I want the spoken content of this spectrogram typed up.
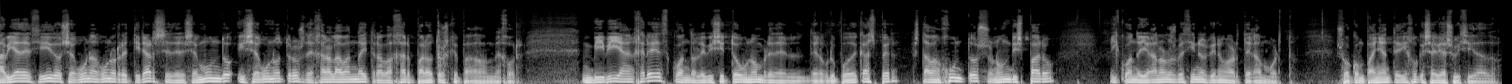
había decidido, según algunos, retirarse de ese mundo y, según otros, dejar a la banda y trabajar para otros que pagaban mejor. Vivía en Jerez cuando le visitó un hombre del, grupo de Casper, estaban juntos, sonó un disparo y cuando llegaron los vecinos vieron a Ortega muerto. Su acompañante dijo que se había suicidado.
